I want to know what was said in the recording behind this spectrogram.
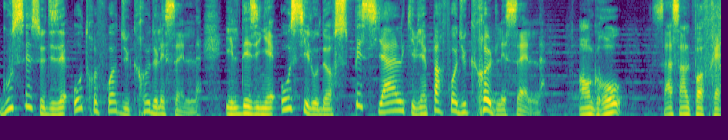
Gousset se disait autrefois du creux de l'aisselle. Il désignait aussi l'odeur spéciale qui vient parfois du creux de l'aisselle. En gros, ça sent le pas frais.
